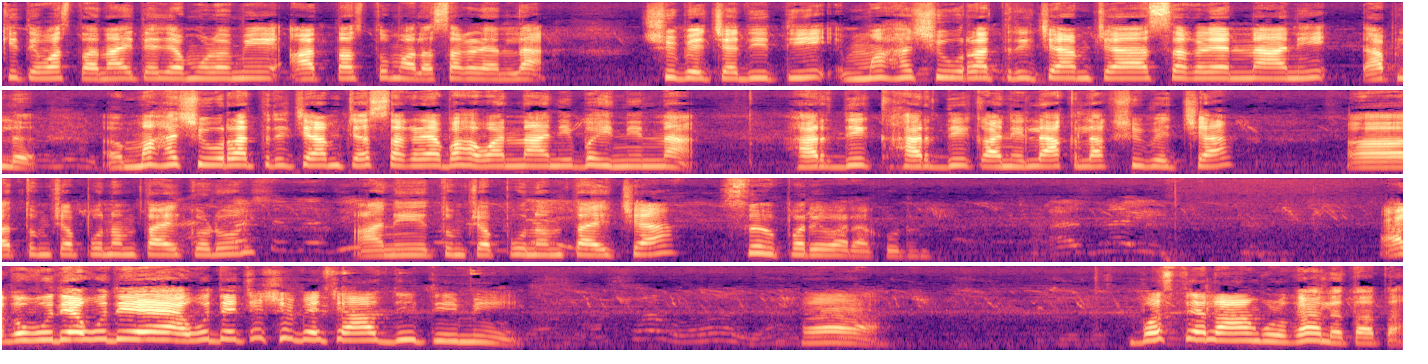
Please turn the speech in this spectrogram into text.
किती वाजता नाही त्याच्यामुळं मी आताच तुम्हाला सगळ्यांना शुभेच्छा देते. महाशिवरात्रीच्या आमच्या सगळ्यांना आणि आपलं महाशिवरात्रीच्या आमच्या सगळ्या भावांना आणि बहिणींना हार्दिक हार्दिक आणि लाख लाख शुभेच्छा तुमच्या पूनमताईकडून आणि तुमच्या पूनमताईच्या सहपरिवाराकडून. अगं उद्या उद्या उद्याच्या शुभेच्छा आज देते मी. हा. बस त्याला आंघोळ घालत आता.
